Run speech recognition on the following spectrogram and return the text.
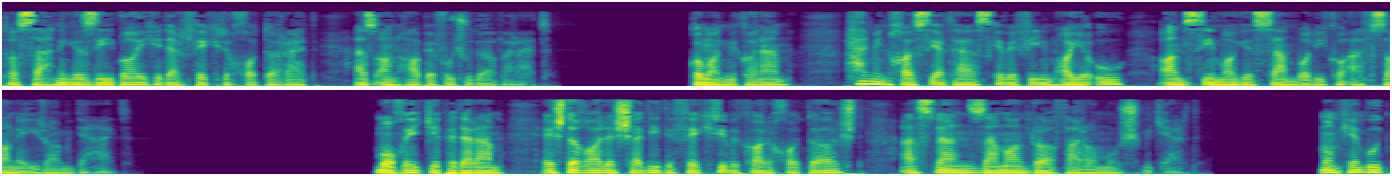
تا صحنه زیبایی که در فکر خود دارد از آنها به وجود آورد. گمان می کنم همین خاصیت است که به فیلم های او آن سیمای سمبولیک و افسانه ای را می دهد. موقعی که پدرم اشتغال شدید فکری به کار خود داشت اصلا زمان را فراموش می کرد. ممکن بود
